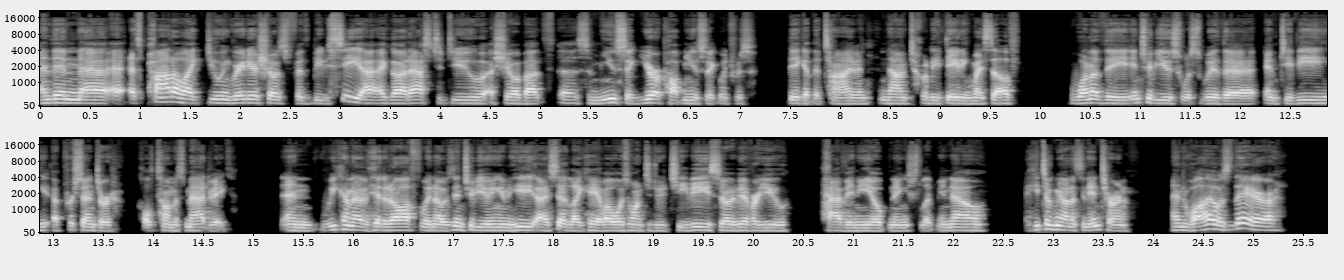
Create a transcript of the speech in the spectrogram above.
And then, uh, as part of like doing radio shows for the BBC, I got asked to do a show about uh, some music, Europop music, which was big at the time. And now I'm totally dating myself. One of the interviews was with a MTV a presenter called Thomas Madvig. And we kind of hit it off when I was interviewing him. He, I said like, "Hey, I've always wanted to do TV, so if ever you have any openings, let me know." He took me on as an intern, and while I was there,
